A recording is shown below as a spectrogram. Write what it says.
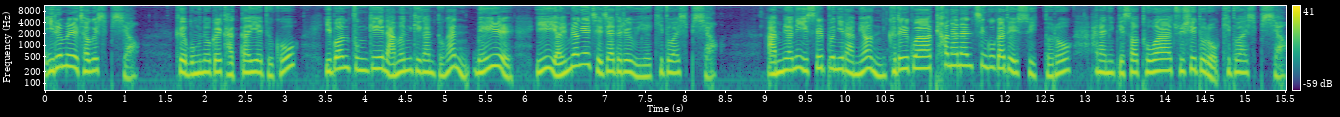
이름을 적으십시오. 그 목록을 가까이에 두고 이번 분기 남은 기간 동안 매일 이 10명의 제자들을 위해 기도하십시오. 안면이 있을 뿐이라면 그들과 편안한 친구가 될 수 있도록 하나님께서 도와주시도록 기도하십시오.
